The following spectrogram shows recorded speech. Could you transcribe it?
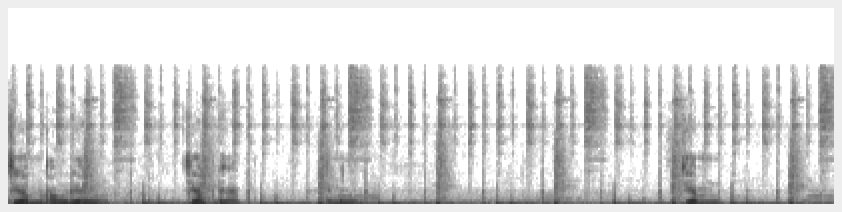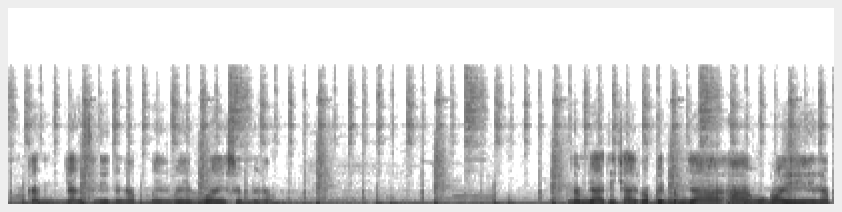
เชื่อมทองเหลืองเชื่อมนะครับ ให้มัน เชื่อมกันอย่างสนิทนะครับ ไม่ไม่รั่วให้ซึมนะครับ น้ำยาที่ใช้ก็เป็นน้ำยา R 6 0 0 A ครับ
